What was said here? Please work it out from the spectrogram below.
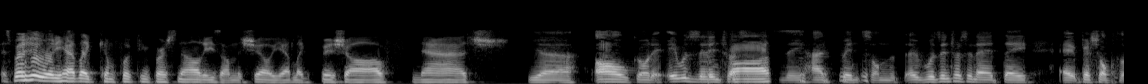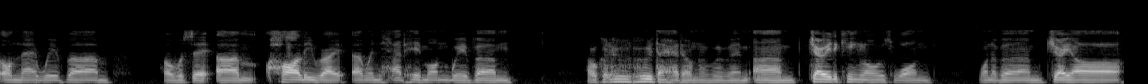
Especially when you had like conflicting personalities on the show. You had like Bischoff, Nash. Yeah. Oh god, it, it was interesting. Ross. They had Vince on. The, it was interesting. They had they Eric Bischoff on there with um, what was it? Um, Harley Race uh, when they had him on with um, oh god, who who they had on with him? Um, Jerry the King Law was one, one of um, Jr.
